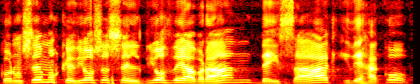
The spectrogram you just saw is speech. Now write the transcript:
Conocemos que Dios es el Dios de Abraham, de Isaac y de Jacob.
